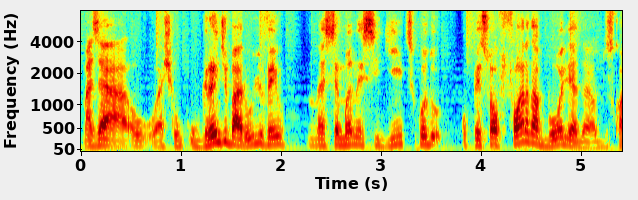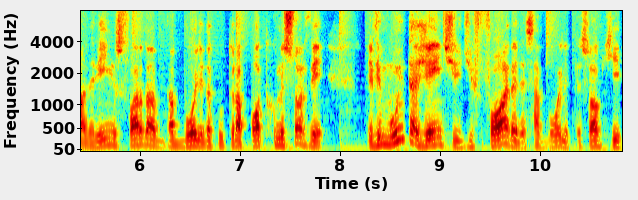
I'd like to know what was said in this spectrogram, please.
mas a, o, acho que o, o, grande barulho veio nas semanas seguintes, quando o pessoal fora da bolha da, dos quadrinhos, fora da, da, bolha da cultura pop, começou a ver. Teve muita gente de fora dessa bolha, pessoal que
